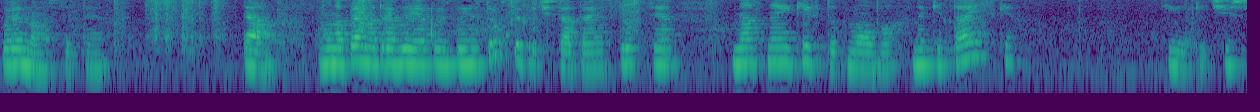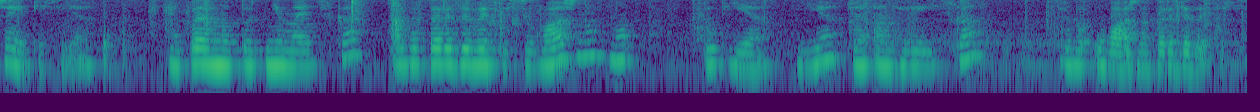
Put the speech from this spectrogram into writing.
переносити. Так, ну напевно, треба якось би інструкцію прочитати, а інструкція у нас на яких тут мовах? На китайських тільки, чи ще якісь є? Напевно, тут німецька. Треба передивитись уважно. Ну, тут є. Є. Це англійська. Треба уважно передивитися.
